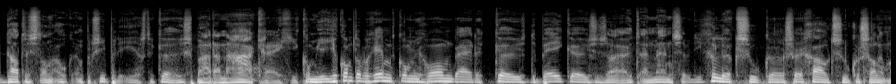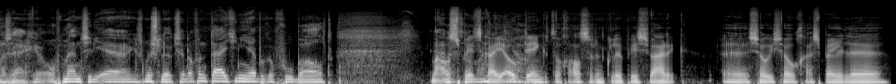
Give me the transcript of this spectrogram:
dat is dan ook in principe de eerste keus. Maar daarna krijg je, kom je, je komt op een gegeven moment kom je gewoon bij de keus, de B-keuzes uit. En mensen die gelukszoekers, eh, goudzoekers zal ik maar zeggen. Of mensen die ergens mislukt zijn of een tijdje niet hebben gevoetbald. Maar als spits kan je ook ja. denken toch als er een club is waar ik eh, sowieso ga spelen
